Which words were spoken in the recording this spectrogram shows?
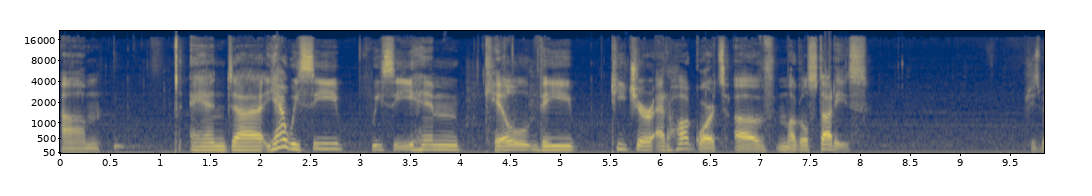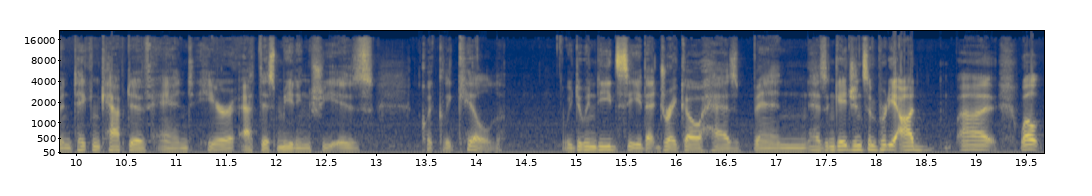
um, and uh, yeah, we see we see him kill the teacher at Hogwarts of Muggle studies. She's been taken captive, and here at this meeting, she is quickly killed we do indeed see that Draco has been has engaged in some pretty odd. Uh, well,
